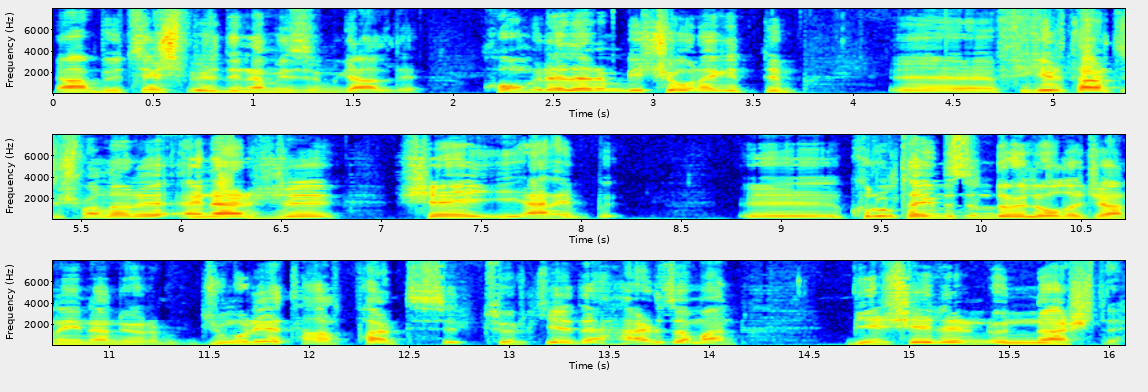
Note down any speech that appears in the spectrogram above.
Yani müthiş bir dinamizm geldi. Kongrelerin birçoğuna gittim. e, fikir tartışmaları, enerji, şey yani e, kurultayımızın da öyle olacağına inanıyorum. Cumhuriyet Halk Partisi Türkiye'de her zaman bir şeylerin önünü açtı.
